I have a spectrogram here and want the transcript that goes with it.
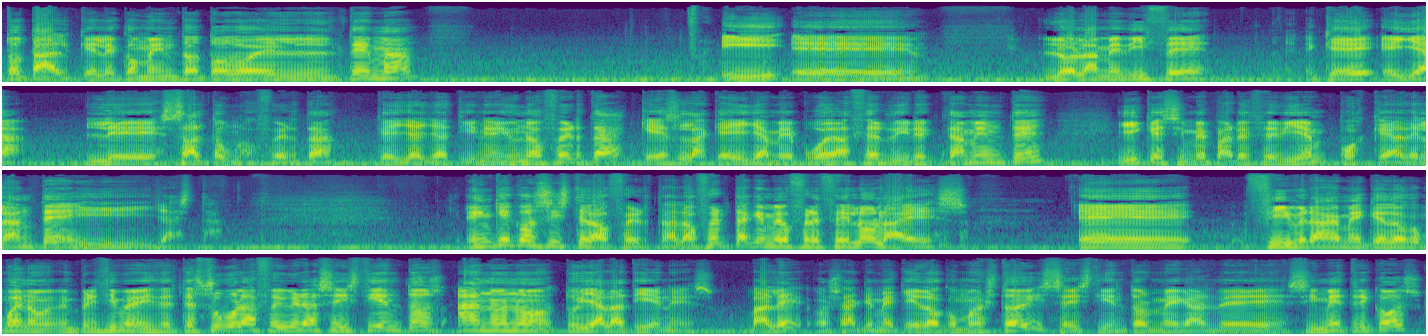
Total, que le comento todo el tema y eh, Lola me dice que ella le salta una oferta, que ella ya tiene ahí una oferta, que es la que ella me puede hacer directamente y que si me parece bien, pues que adelante y ya está. ¿En qué consiste la oferta? La oferta que me ofrece Lola es eh, fibra me quedo, bueno, en principio me dice, te subo la fibra a 600, ah, no, no, tú ya la tienes, ¿vale? O sea que me quedo como estoy, 600 megas de simétricos,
